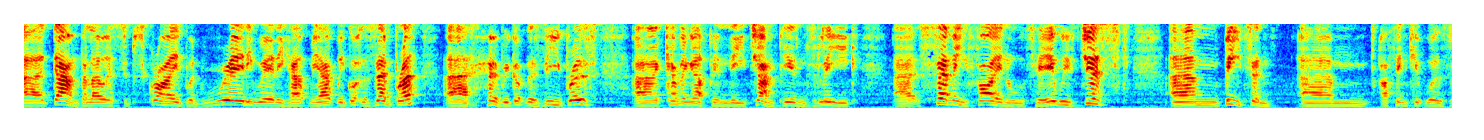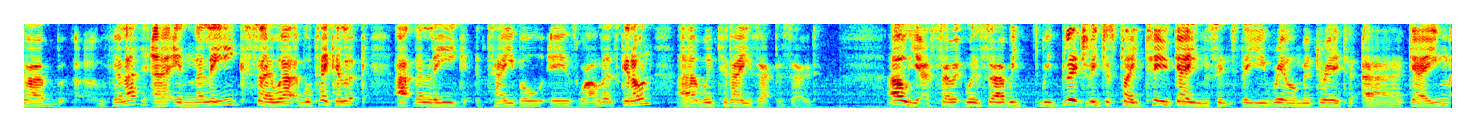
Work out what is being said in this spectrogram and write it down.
uh, down below. A subscribe would really, really help me out. We've got Zebra, uh, we've got the Zebras uh, coming up in the Champions League uh, semi finals here. We've just um, beaten um, I think it was uh, Villa in the league. So we'll take a look at the league table as well. Let's get on uh, with today's episode. Oh yeah, so it was uh, we we literally just played two games since the Real Madrid uh, game.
